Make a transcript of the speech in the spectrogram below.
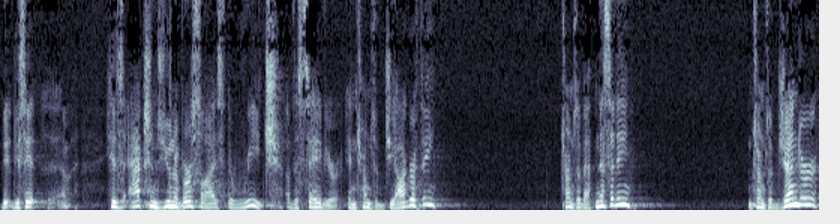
Do, do you see it? Um, his actions universalized the reach of the Savior in terms of geography, in terms of ethnicity, in terms of gender,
